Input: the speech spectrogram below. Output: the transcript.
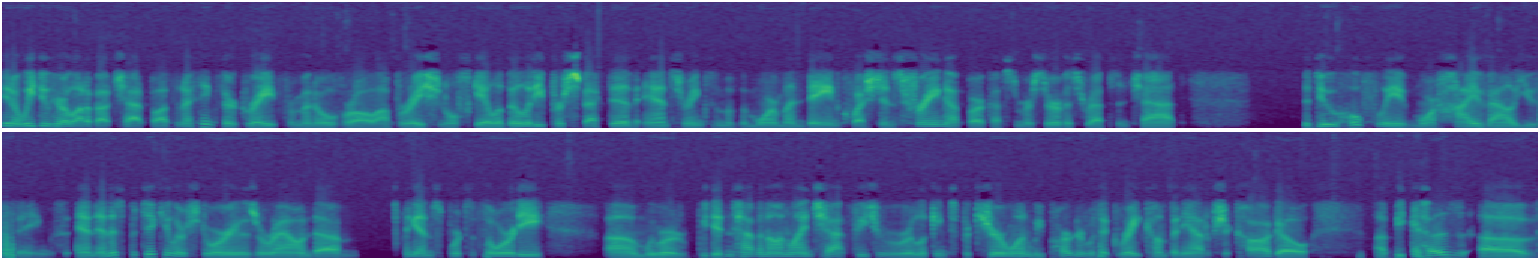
you know, we do hear a lot about chatbots, and I think they're great from an overall operational scalability perspective, answering some of the more mundane questions, freeing up our customer service reps and chat to do hopefully more high value things. And and this particular story was around um, again Sports Authority. Um, we were we didn't have an online chat feature. We were looking to procure one. We partnered with a great company out of Chicago uh, because of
